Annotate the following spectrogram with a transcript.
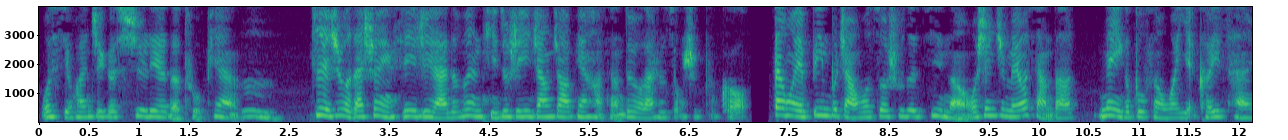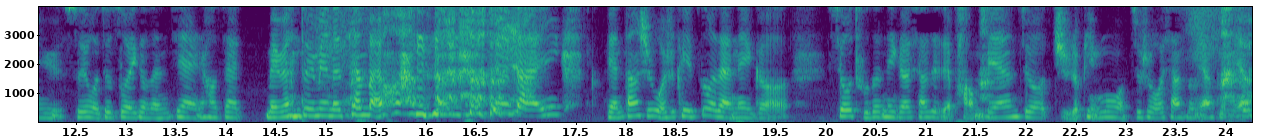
我喜欢这个序列的图片。嗯这也是我在摄影系一直以来的问题，就是一张照片好像对我来说总是不够。但我也并不掌握做书的技能，我甚至没有想到那个部分我也可以参与，所以我就做一个文件，然后在美院对面的千百画 去打印。边当时我是可以坐在那个修图的那个小姐姐旁边，就指着屏幕就说我想怎么样怎么样，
